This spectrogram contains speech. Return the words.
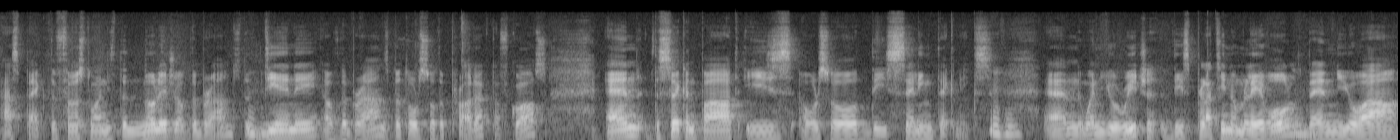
aspects. The first one is the knowledge of the brands, the mm -hmm. DNA of the brands, but also the product, of course. And the second part is also the selling techniques. Mm -hmm. And when you reach this platinum level, mm -hmm. then you are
